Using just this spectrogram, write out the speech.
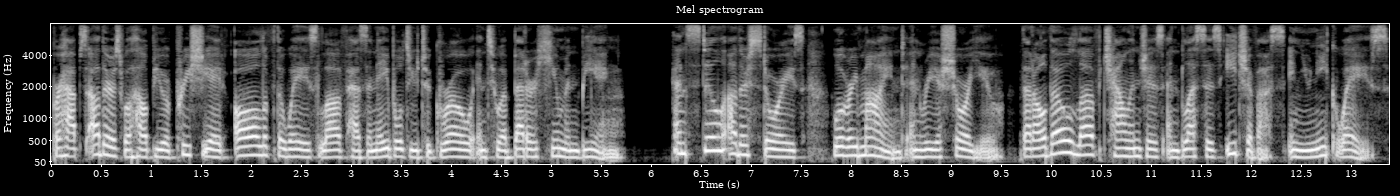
Perhaps others will help you appreciate all of the ways love has enabled you to grow into a better human being. And still other stories will remind and reassure you that although love challenges and blesses each of us in unique ways,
